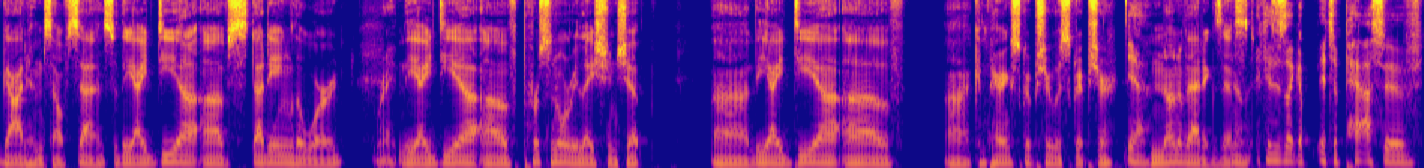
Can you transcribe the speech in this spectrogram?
God Himself says. So the idea of studying the Word, Right. the idea of personal relationship, uh, the idea of uh, comparing Scripture with Scripture, Yeah. none of that exists. because it's like a it's a passive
